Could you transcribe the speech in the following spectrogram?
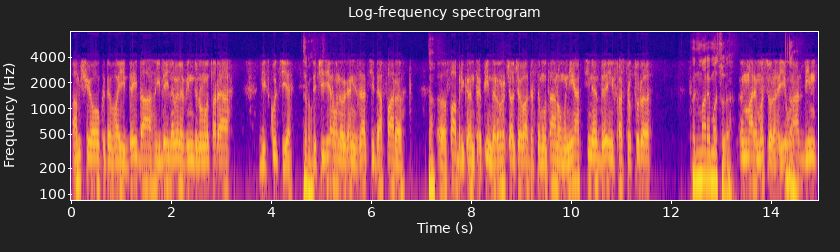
am și eu câteva idei, dar ideile mele vin din următoarea discuție. Decizia unei organizații de afară, da. uh, fabrică, întreprindere, orice altceva de a se muta în România, ține de infrastructură În mare măsură. în mare măsură. E Da. una din,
